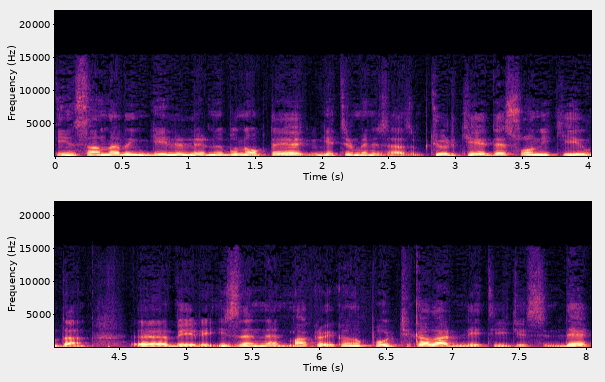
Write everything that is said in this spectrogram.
insanların gelirlerini bu noktaya getirmeniz lazım. Türkiye'de son iki yıldan beri izlenen makroekonomik politikalar neticesinde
